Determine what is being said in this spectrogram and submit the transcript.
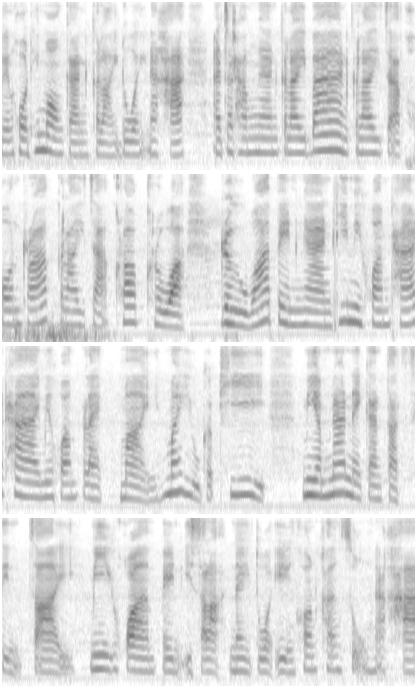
เป็นคนที่มองการไกลด้วยนะคะ อาจจะทำงานไกลบ้าน ไกลจากคนรัก ไกลจากครอบครัว หรือว่าเป็นงานที่มีความท้าทาย มีความแปลกใหม่ ไม่อยู่กับที่ มีอำนาจในการตัดสินใจ มีความเป็นอิสระในตัวเองค่อนข้างสูงนะคะ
